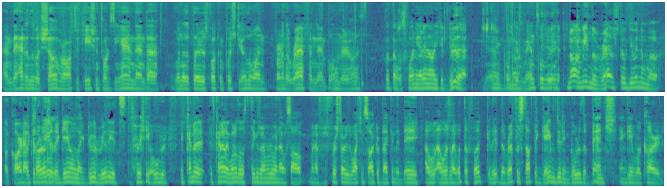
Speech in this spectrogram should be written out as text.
and they had a little shove or altercation towards the end, and uh, one of the players fucking pushed the other one in front of the ref, and then boom, there it was. thought that was funny. I didn't know you could do that. Yeah, Like, you know. mental, man. No, I mean the ref still giving him a, A card a after card the game. after the game. I'm like, dude, really? It's already over. It kind of it's kind of like one of those things. I remember when I saw when I first started watching soccer back in the day. I, w- I was like, what the fuck? The, the ref would stop the game, dude, and go to the bench and give a card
